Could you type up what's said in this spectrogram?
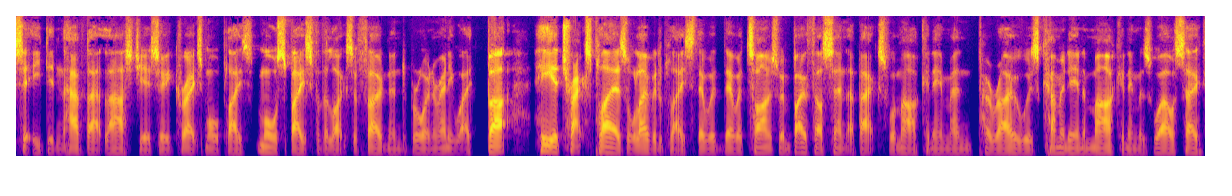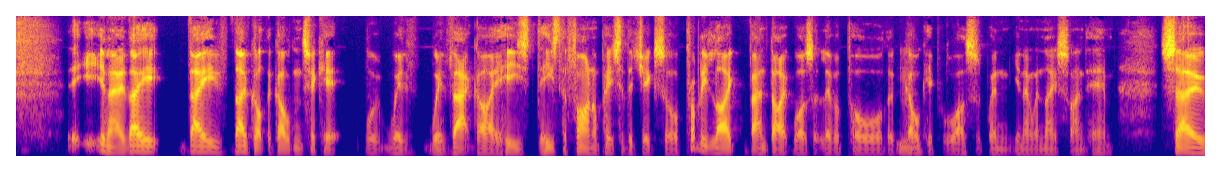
City didn't have that last year, so he creates more place, more space for the likes of Foden and De Bruyne anyway. But he attracts players all over the place. There were there were times when both our centre backs were marking him, and Perraud was coming in and marking him as well. So, you know, they they've they've got the golden ticket with with, with that guy. He's he's the final piece of the jigsaw, probably like Van Dijk was at Liverpool, the Mm. goalkeeper was when you know when they signed him. So,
